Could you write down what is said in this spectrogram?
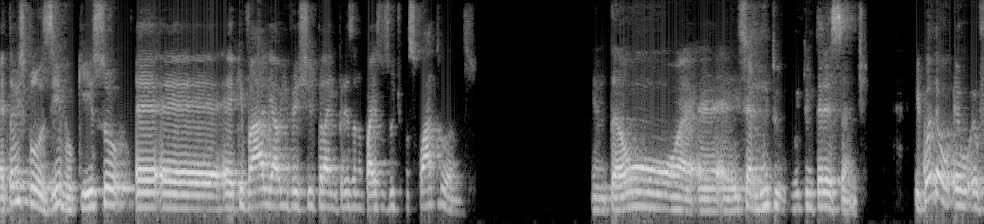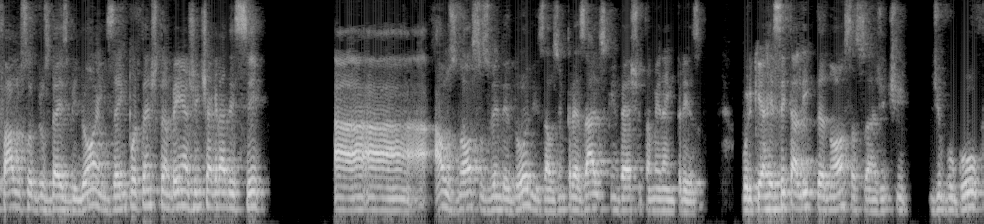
é tão explosivo que isso é, é, equivale ao investir pela empresa no país nos últimos quatro anos. Então, é, é, isso é muito, muito interessante. E quando eu, eu, eu, falo sobre os 10 bilhões, é importante também a gente agradecer a, a, aos nossos vendedores, aos empresários que investem também na empresa. Porque a receita líquida nossa, a gente divulgou,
